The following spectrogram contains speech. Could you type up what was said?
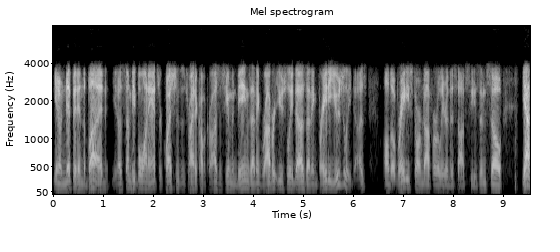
you know nip it in the bud. You know, some people want to answer questions and try to come across as human beings. I think Robert usually does. I think Brady usually does. Although Brady stormed off earlier this offseason. So, yeah,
